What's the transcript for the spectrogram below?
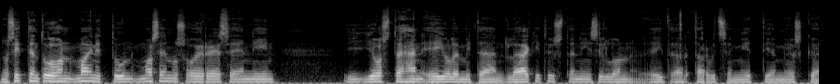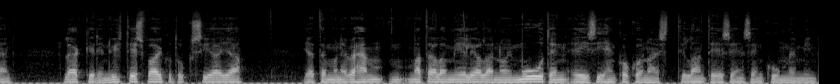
No sitten tuohon mainittuun masennusoireeseen, niin jos tähän ei ole mitään lääkitystä, niin silloin ei tarvitse miettiä myöskään lääkkeiden yhteisvaikutuksia ja, ja tämmöinen vähän matala mieliala noin muuten ei siihen kokonaistilanteeseen sen kummemmin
